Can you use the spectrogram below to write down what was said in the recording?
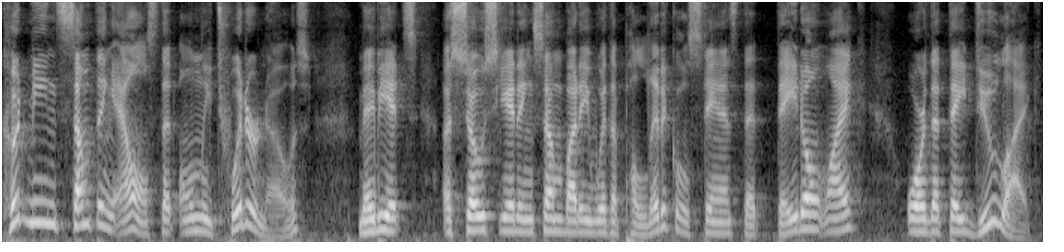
could mean something else that only Twitter knows. Maybe it's associating somebody with a political stance that they don't like or that they do like.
